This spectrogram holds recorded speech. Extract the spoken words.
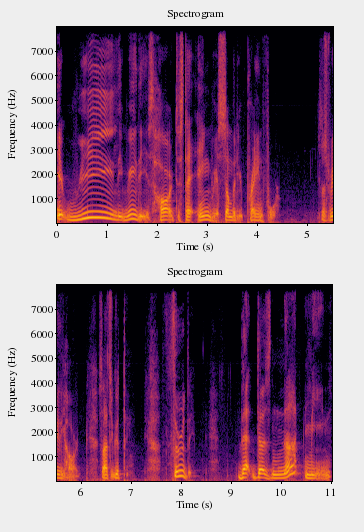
It really, really is hard to stay angry at somebody you're praying for. It's really hard. So that's a good thing. Thirdly, that does not mean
